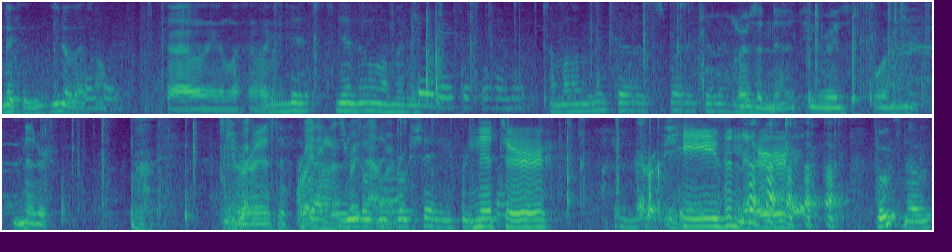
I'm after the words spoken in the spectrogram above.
Nixon, you know that song. Sorry, I wasn't even listening. I'm What a you, knit, you know, I'm a Two knit. raise four hundred. I'm gonna make a sweater till it Where's a knit? He raised it four hundred. Knitter. He raised it four Writing this right now, crochet for you. Knitter. He's a knitter. Boots knows.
